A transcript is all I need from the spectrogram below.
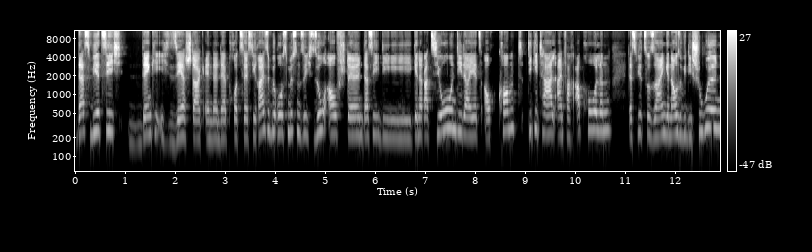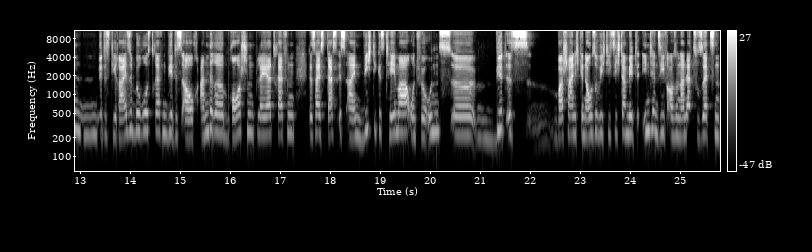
das wird sich, denke ich, sehr stark ändern, der Prozess. Die Reisebüros müssen sich so aufstellen, dass sie die Generation, die da jetzt auch kommt, digital einfach abholen. Das wird so sein, genauso wie die Schulen wird es die Reisebüros treffen, wird es auch andere Branchenplayer treffen. Das heißt, das ist ein wichtiges Thema und für uns äh, wird es wahrscheinlich genauso wichtig, sich damit intensiv auseinanderzusetzen,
